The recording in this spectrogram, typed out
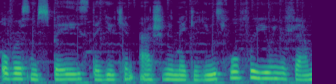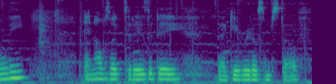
over some space that you can actually make it useful for you and your family. And I was like, today's the day that I get rid of some stuff.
